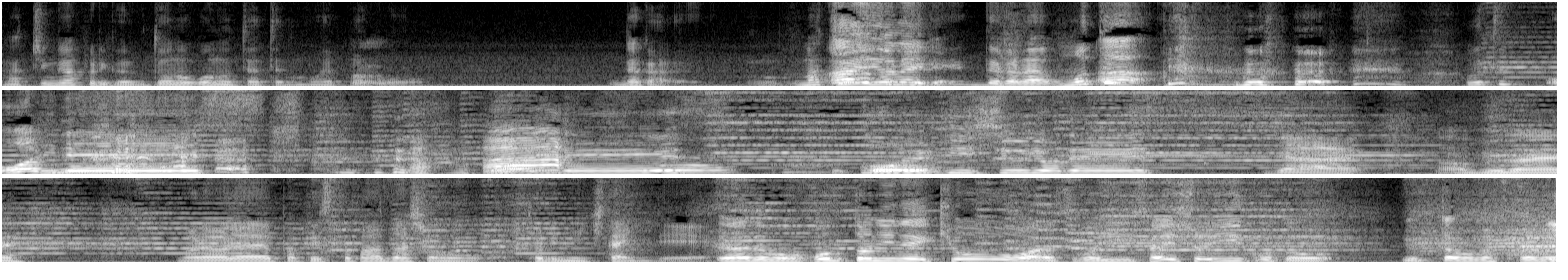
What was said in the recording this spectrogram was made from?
マッチングアプリがどのこうのってやってるのもやっぱこう、なんかマッあチングアプリだからもっと終わりでーす。あ終わりでー。す攻撃終了です。じゃあ。危ない我々はやっぱベストファーザー賞を取りに行きたいんで。いやでも本当にね今日はすごいいい最初いいこと言ったのがそれで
